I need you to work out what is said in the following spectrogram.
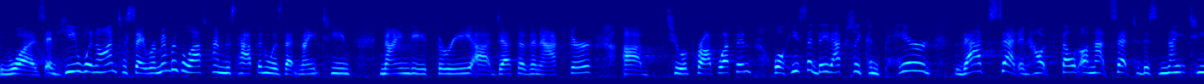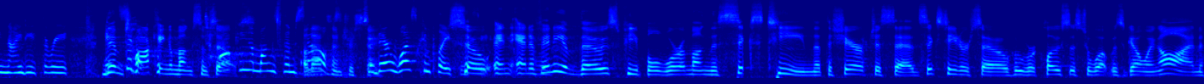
was. And he went on to say, remember the last time this happened was that 1993 uh, death of an actor uh, to a prop weapon? Well, he said they'd actually compared that set and how it felt on that set to this 1993 Them incident. talking amongst themselves. Talking amongst themselves. Oh, that's interesting. So there was complacency. So, and, and if any of those people were among the 16 that the sheriff just said, 16 or so, who were closest to what was going on,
